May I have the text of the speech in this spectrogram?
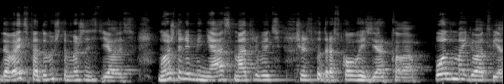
Давайте подумаем, что можно сделать. Можно ли меня осматривать через подростковое зеркало под мою ответственность?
